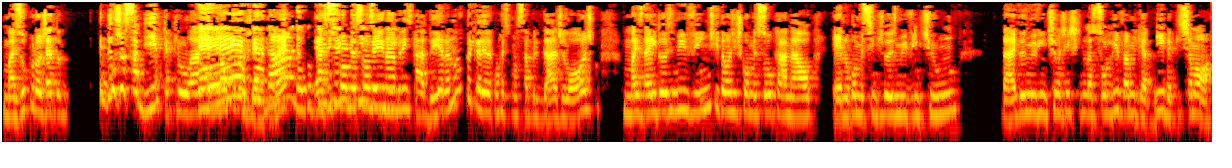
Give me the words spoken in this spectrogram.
mas o projeto Deus já sabia que aquilo lá é, era um projeto, verdade, né? A gente começou meio na brincadeira, não brincadeira com responsabilidade, lógico, mas aí 2020, então a gente começou o canal é, no começo de 2021, Em 2021, a gente lançou o livro Amiga Bíblia, que chama, ó,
